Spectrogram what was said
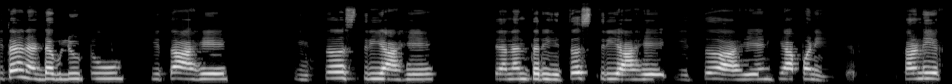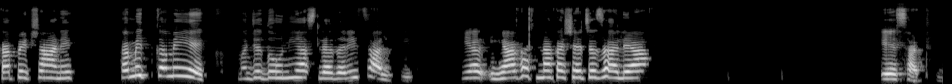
इथं आहे ना डब्ल्यू टू इथं आहे. इथं स्त्री आहे. त्यानंतर इथं स्त्री आहे इथं आहे आणि ह्या पण कारण एकापेक्षा अनेक कमीत कमी एक म्हणजे दोन्ही असल्या तरी चालतील. या ह्या घटना कशाच्या झाल्या? ए साठी.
